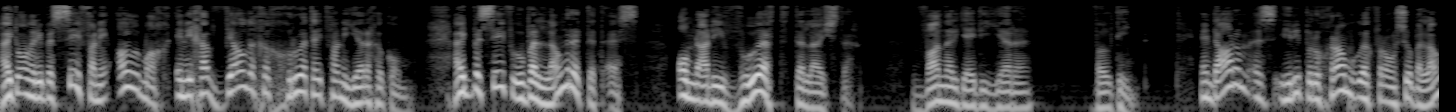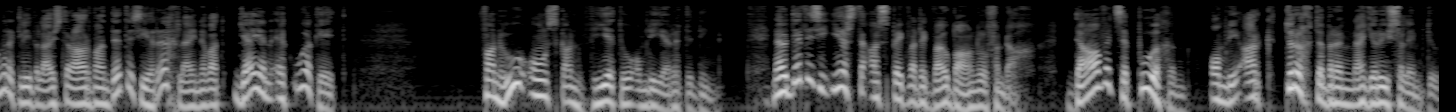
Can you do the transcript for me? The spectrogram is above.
Hy het onder die besef van die almag en die geweldige grootheid van die Here gekom. Hy het besef hoe belangrik dit is om na die woord te luister wanneer jy die Here wil dien. En daarom is hierdie program ook vir ons so belangrik, liewe luisteraar, want dit is die riglyne wat jy en ek ook het van hoe ons kan weet hoe om die Here te dien. Nou dit is die eerste aspek wat ek wou behandel vandag. Dawid se poging om die ark terug te bring na Jerusalem toe.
